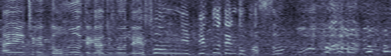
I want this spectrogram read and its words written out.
아니 지금 너무 돼가지고 내 손이 삐꾸된 거 봤어?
